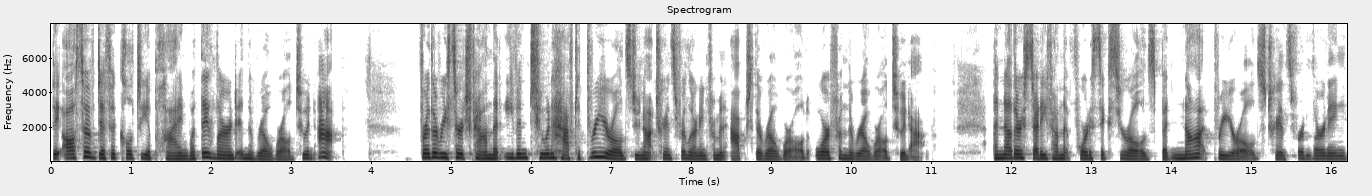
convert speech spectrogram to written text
They also have difficulty applying what they learned in the real world to an app. Further research found that even two and a half to three year olds do not transfer learning from an app to the real world or from the real world to an app. Another study found that four to six year olds, but not three year olds, transferred learning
